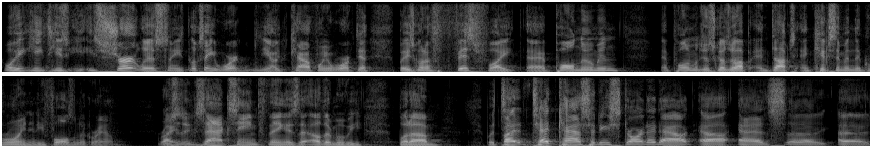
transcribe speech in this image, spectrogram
Well, he, he he's he's shirtless and he looks like he worked. You know, California worked there, but he's going to fist fight uh, Paul Newman, and Paul Newman just goes up and ducks and kicks him in the groin, and he falls on the ground. Which Right. is the exact same thing as the other movie, but um, but, But Ted Cassidy started out uh, as uh, a,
